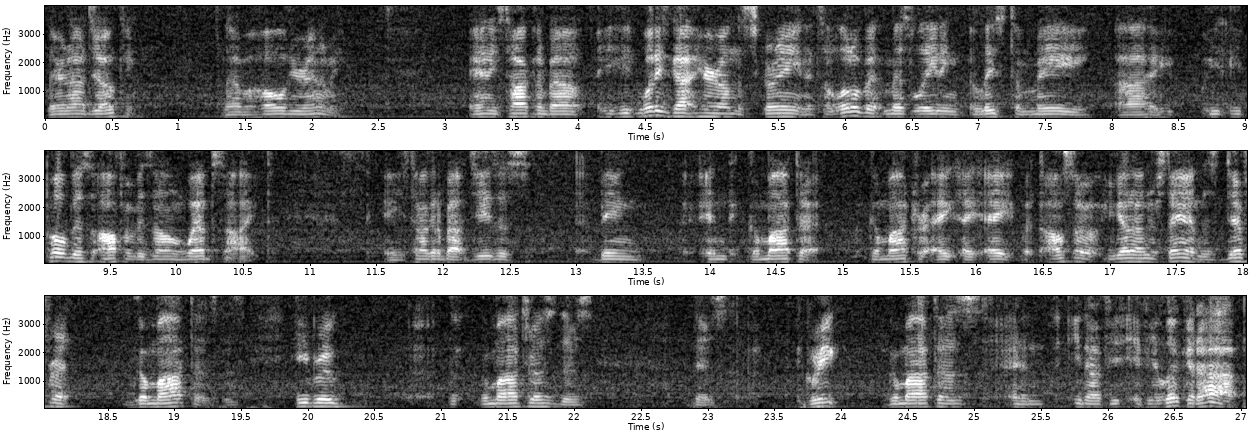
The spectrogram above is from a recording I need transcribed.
they're not joking. Now behold your enemy. And he's talking about, he, what he's got here on the screen, it's a little bit misleading, at least to me. Uh, he, he pulled this off of his own website. And he's talking about Jesus being in Gamata, Gematria 888. But also, you got to understand, there's different Gematas. There's Hebrew uh, Gematras, there's there's Greek Gematas, and you know if you if you look it up,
